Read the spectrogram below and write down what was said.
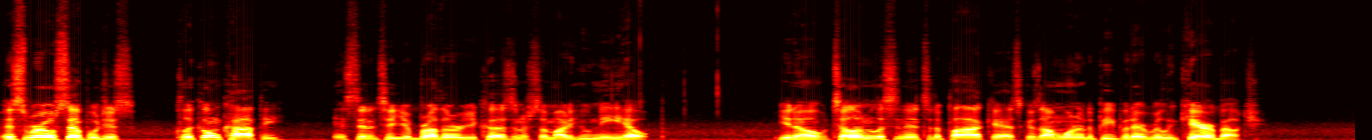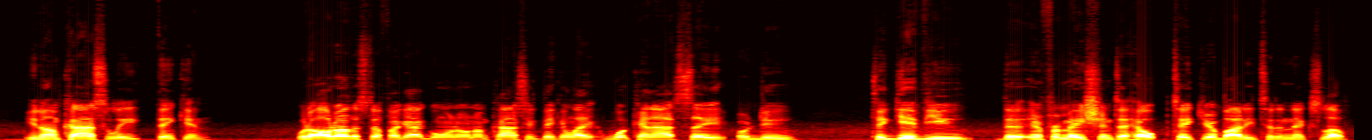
It's real simple. Just click on copy and send it to your brother or your cousin or somebody who need help. You know, tell them listening to the podcast because I'm one of the people that really care about you. You know, I'm constantly thinking, with all the other stuff I got going on, I'm constantly thinking like, what can I say or do to give you the information to help take your body to the next level?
